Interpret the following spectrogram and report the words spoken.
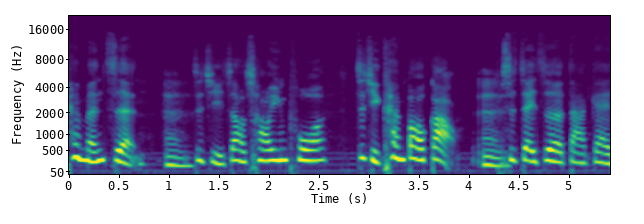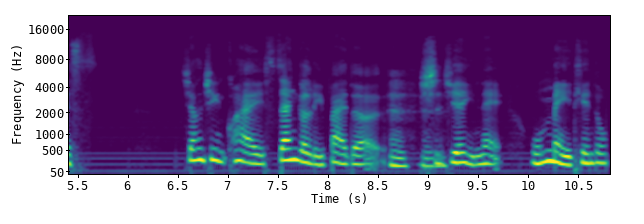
看门诊，嗯，自己照超音波，自己看报告，嗯，是在这大概将近快三个礼拜的时间以内，嗯嗯，我每天都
